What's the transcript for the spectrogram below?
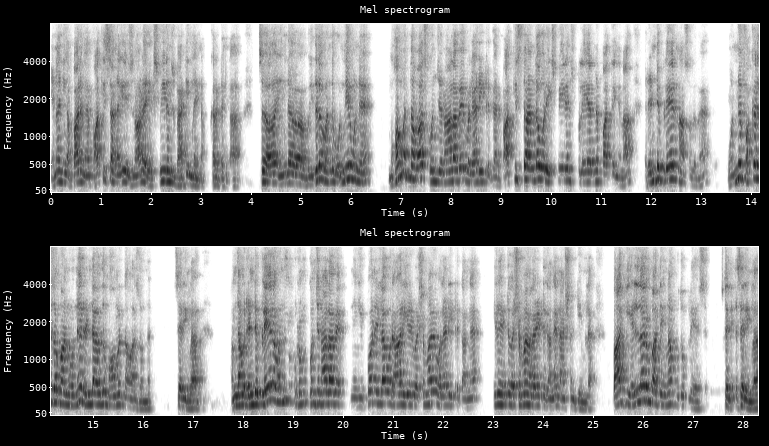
ஏன்னா நீங்க பாருங்க பாகிஸ்தானுக்கு is not experience batting line கரெக்டுங்களா சோ இந்த இதுல வந்து ஒன்னே ஒண்ணு முகமது நவாஸ் கொஞ்ச நாளாவே விளையாடிட்டு இருக்காரு. பாகிஸ்தான்ல ஒரு எக்ஸ்பீரியன்ஸ் பிளேயர்னு பாத்தீங்கன்னா ரெண்டு பிளேயர் நான் சொல்லுவேன். ஒன்னு ஃபக்கர் ஜமான் ஒன்னு ரெண்டாவது முகமது நவாஸ் ஒன்னு சரிங்களா? அந்த ரெண்டு பிளேயரை வந்து ரொம்ப கொஞ்ச நாளாவே நீங்க இப்போன்னு இல்ல ஒரு ஆறு ஏழு வருஷமாவே விளையாடிட்டு இருக்காங்க. இல்ல எட்டு வருஷமா விளையாடிட்டு இருக்காங்க நேஷனல் டீம்ல பாக்கி எல்லாரும் பாத்தீங்கன்னா புது பிளேயர்ஸ் சரி சரிங்களா?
